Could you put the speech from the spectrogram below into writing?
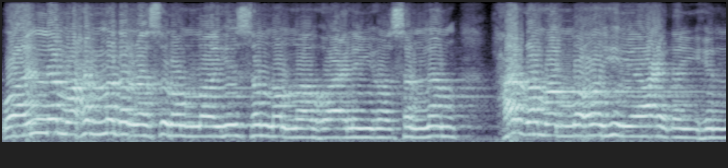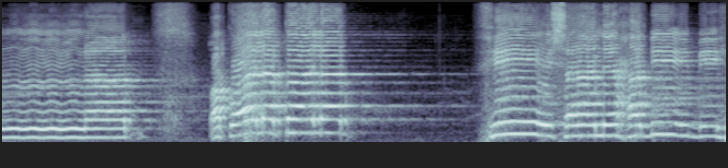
وأن محمد رسول الله صلى الله عليه وسلم حرم الله عليه النار وقال تعالى في شان حبيبه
